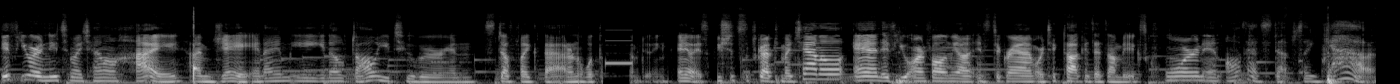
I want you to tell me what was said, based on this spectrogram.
If you are new to my channel, hi, I'm Jay, and I'm a, you know, doll YouTuber and stuff like that. I don't know what the I'm doing. Anyways, you should subscribe to my channel, and if you aren't following me on Instagram or TikTok, it's at ZombieXCorn and all that stuff. So yeah,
